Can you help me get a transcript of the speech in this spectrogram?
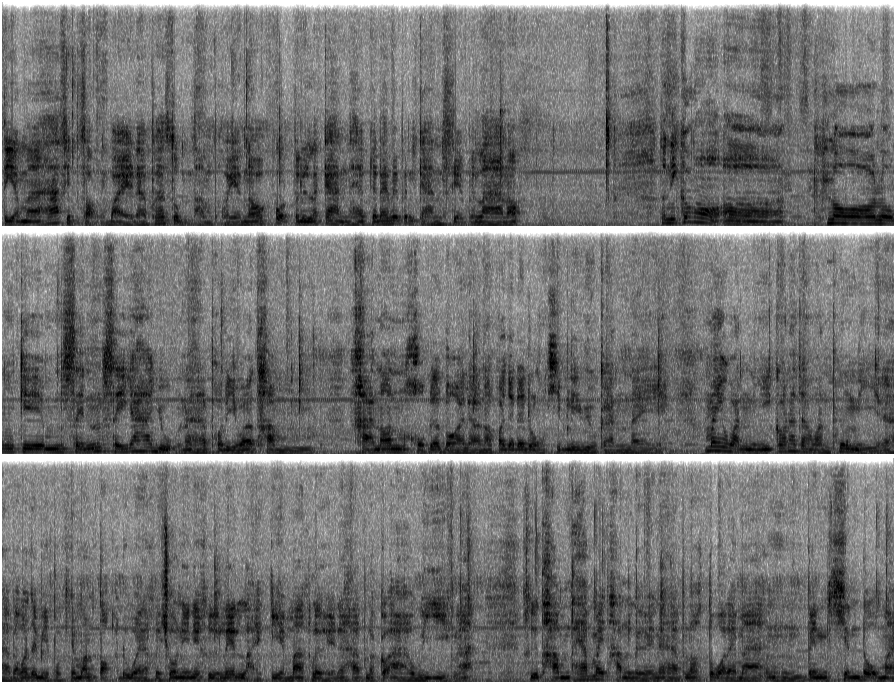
เตรียมมา 52 ใบนะ เพื่อสุ่มทำเควสแล้วก็กดไปเลยละกันนะครับ จะได้ไม่เป็นการเสียเวลาเนาะ อนนี้ก็เอ่อรอลงเกมเซนเซย่าอยู่นะครับพอดีว่าทำคานอนครบเรียบร้อยแล้วเนาะก็จะได้ลงคลิปรีวิวกันใน ไม่วันนี้ก็น่าจะวันพรุ่งนี้นะครับแล้วก็จะมีโปเกมอนต่อด้วยนะคือช่วงนี้นี่คือเล่นหลายเกมมากเลยนะครับ แล้วก็ RV อีกนะ คือทำแทบไม่ทันเลยนะครับ แล้วตัวอะไรมาเป็นเคนโดมา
